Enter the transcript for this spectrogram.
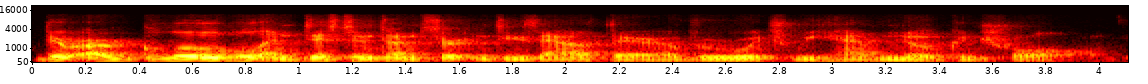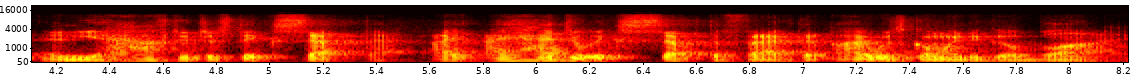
there are global and distant uncertainties out there over which we have no control. And you have to just accept that. I, I, had to accept the fact that I was going to go blind.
